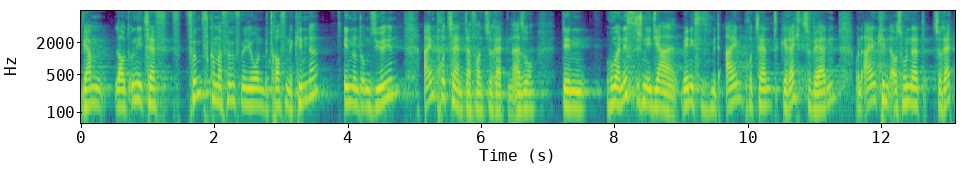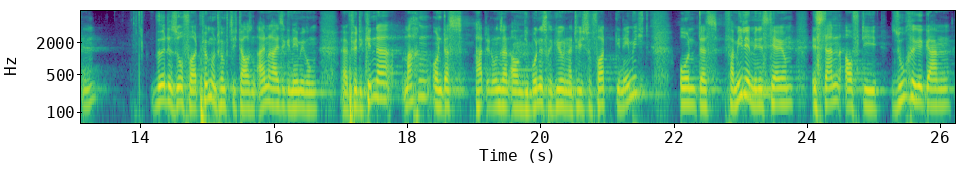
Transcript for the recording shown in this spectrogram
Wir haben laut UNICEF 5,5 Millionen betroffene Kinder in und um Syrien. Ein Prozent davon zu retten, also den humanistischen Ideal, wenigstens mit einem Prozent gerecht zu werden und ein Kind aus 100 zu retten, würde sofort 55.000 Einreisegenehmigungen äh, für die Kinder machen. Und das hat in unseren Augen die Bundesregierung natürlich sofort genehmigt. Und das Familienministerium ist dann auf die Suche gegangen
